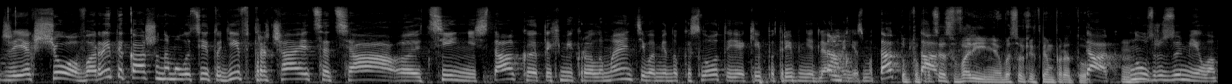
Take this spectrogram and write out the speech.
Отже, якщо варити кашу на молоці, тоді втрачається ця е, цінність так тих мікроелементів, амінокислоти, які потрібні для Так. організму. Так, Тобто так. процес варіння високих температур. Так, ну зрозуміло.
